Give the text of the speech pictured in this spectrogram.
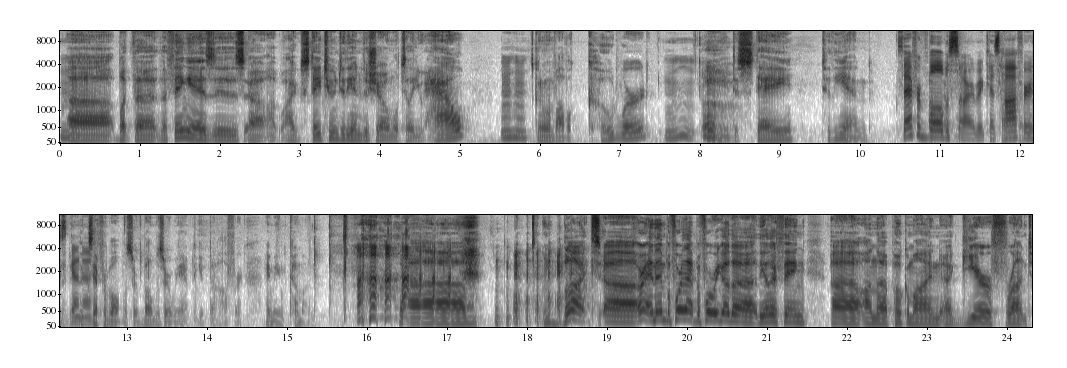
Mm-hmm. Uh, but the the thing is is uh, I stay tuned to the end of the show and we'll tell you how. Mm-hmm. It's going to involve a code word. Mm. you need to stay to the end. Except for Bulbasaur because Hoffer's gonna. Except for Bulbasaur. Bulbasaur we have to give to Hoffer. I mean, come on. Um, but uh, all right, and then before that, before we go, the the other thing uh, on the Pokemon uh, gear front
